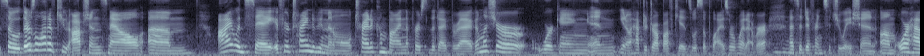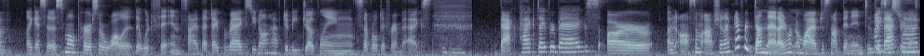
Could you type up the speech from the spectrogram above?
so there's a lot of cute options now. Um, I would say if you're trying to be minimal, try to combine the purse with the diaper bag, unless you're working and you know have to drop off kids with supplies or whatever. That's a different situation. Um, or have, like I said, a small purse or wallet that would fit inside that diaper bag, so you don't have to be juggling several different bags. Backpack diaper bags are an awesome option. I've never done that. I don't know why. I've just not been into My the backpack.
